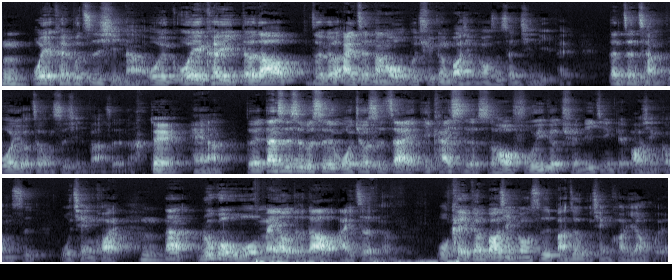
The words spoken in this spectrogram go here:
嗯，我也可以不执行啊，我我也可以得到这个癌症，然后我不去跟保险公司申请理赔。但正常不会有这种事情发生啊。对，哎呀，对，但是是不是我就是在一开始的时候付一个权利金给保险公司五千块？嗯，那如果我没有得到癌症呢？我可以跟保险公司把这五千块要回来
